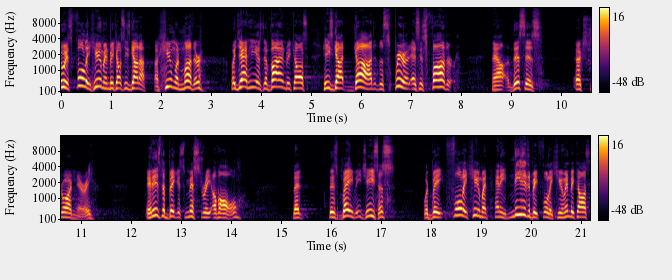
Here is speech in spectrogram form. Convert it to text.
who is fully human because he's got a, a human mother but yet he is divine because he's got God, the Spirit, as his Father. Now, this is extraordinary. It is the biggest mystery of all that this baby, Jesus, would be fully human, and he needed to be fully human because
